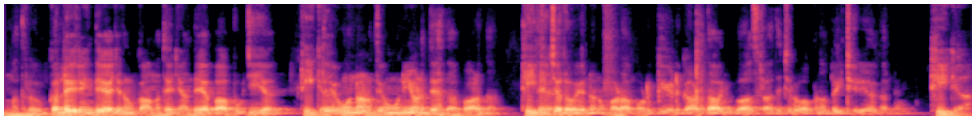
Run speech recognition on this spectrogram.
ਮਤਲਬ ਇਕੱਲੇ ਰਹਿੰਦੇ ਆ ਜਦੋਂ ਕੰਮ ਤੇ ਜਾਂਦੇ ਆ ਬਾਪੂ ਜੀ ਆ। ਠੀਕ ਤੇ ਹੈ ਉਹਨਾਂ ਨੂੰ ਤੇ ਉਹ ਨਹੀਂ ਹੁਣ ਦਿਖਦਾ ਭਾਲਦਾ। ਠੀਕ ਤੇ ਹੈ ਚਲੋ ਇਹਨਾਂ ਨੂੰ ਮਾੜਾ ਮੋੜ ਗੇਟ ਗਾੜਦਾ ਹੋ ਜੂਗਾ ਆਸਰਾ ਤੇ ਚਲੋ ਆਪਣਾ ਬੈਠੇ ਰਿਹਾ ਕਰਨਾ ਠੀਕ ਆ।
